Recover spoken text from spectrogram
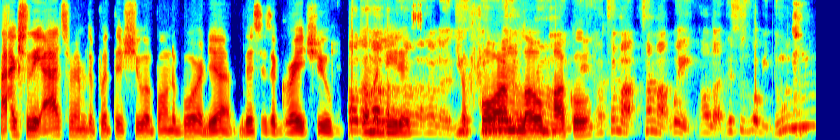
I actually asked for him to put this shoe up on the board. Yeah, this is a great shoe Hold from on, hold on, Adidas. hold on, hold on. You, The you form, low wrong, buckle. man. Time out, time out. Wait, hold on. This is what we're doing now?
